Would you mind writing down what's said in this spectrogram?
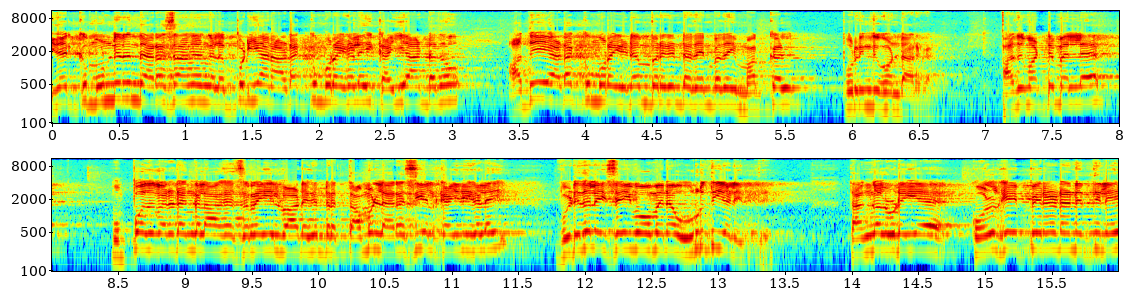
இதற்கு முன்னிருந்த அரசாங்கங்கள் எப்படியான அடக்குமுறைகளை கையாண்டதோ அதே அடக்குமுறை இடம்பெறுகின்றது என்பதை மக்கள் புரிந்து கொண்டார்கள். அது மட்டுமல்ல முப்பது வருடங்களாக சிறையில் வாடுகின்ற தமிழ் அரசியல் கைதிகளை விடுதலை செய்வோம் என உறுதியளித்து தங்களுடைய கொள்கை பிரகடனத்திலே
